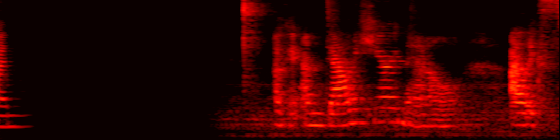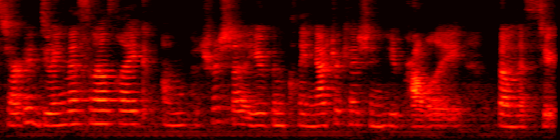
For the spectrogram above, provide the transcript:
I'm Okay, I'm down here now. I like started doing this and I was like, um, Patricia, you've been cleaning out your kitchen. You probably film this too.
